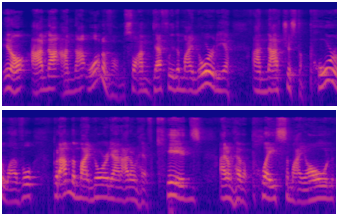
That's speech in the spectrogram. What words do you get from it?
You know, I'm not I'm not one of them, so I'm definitely the minority on not just the poor level, but I'm the minority on I don't have kids, I don't have a place of my own.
